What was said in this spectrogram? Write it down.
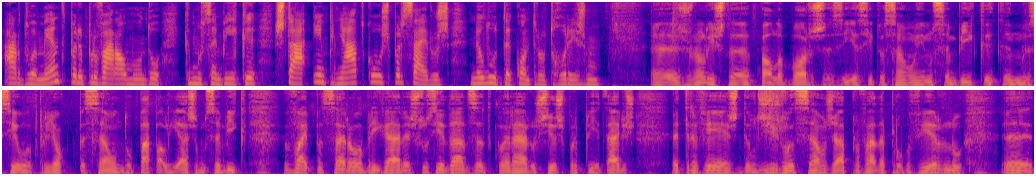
arduamente para provar ao mundo que Moçambique está empenhado com os parceiros na luta contra o terrorismo a jornalista Paula Borges e a situação em Moçambique, que mereceu a preocupação do Papa. Aliás, Moçambique vai passar a obrigar as sociedades a declarar os seus proprietários através de legislação já aprovada pelo governo, eh,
